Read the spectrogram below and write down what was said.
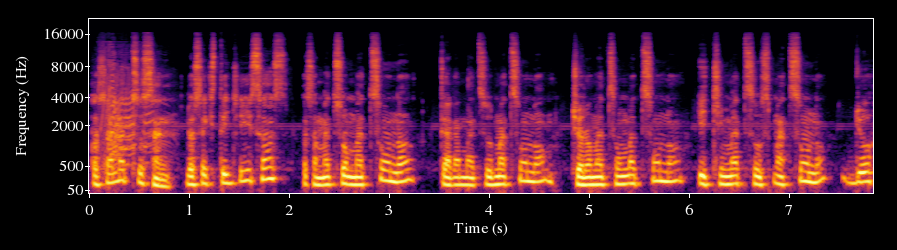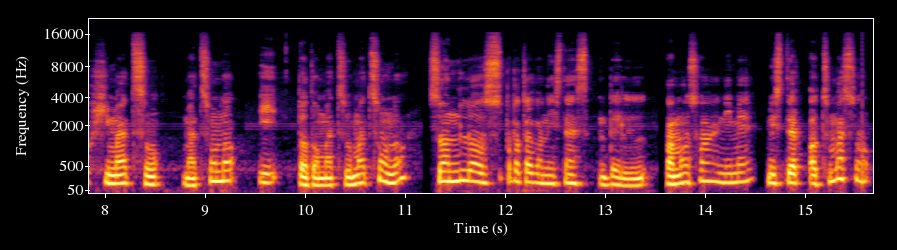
Osamatsu-san, los extillizos, Osamatsu Matsuno, Karamatsu Matsuno, Choromatsu Matsuno, Ichimatsu Matsuno, Yuhimatsu Matsuno y Todomatsu Matsuno son los protagonistas del famoso anime Mr. Otsumatsu,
